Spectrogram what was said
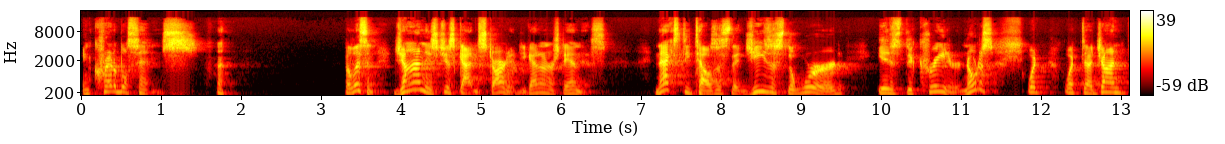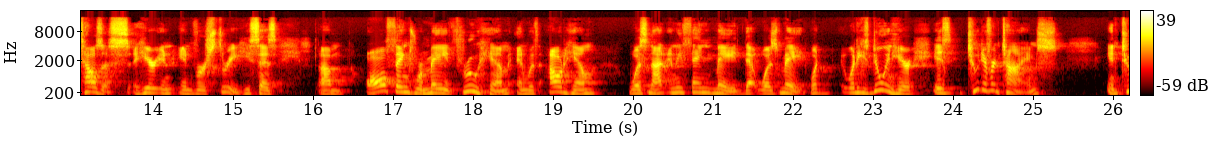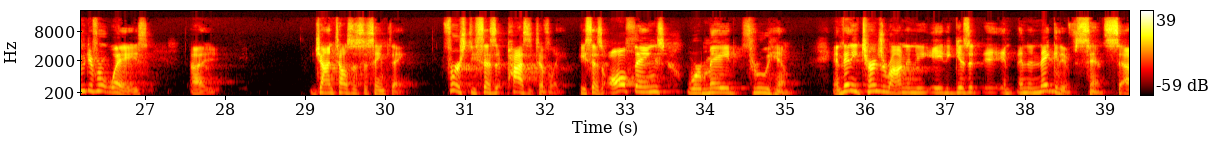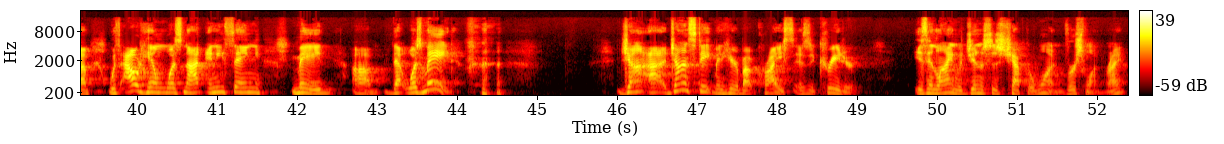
incredible sentence. but listen, John has just gotten started. You got to understand this. Next, he tells us that Jesus, the Word, is the creator. Notice what, what uh, John tells us here in, in verse 3. He says, um, all things were made through him, and without him was not anything made that was made. What, what he's doing here is two different times, in two different ways, uh, John tells us the same thing. First, he says it positively. He says, All things were made through him. And then he turns around and he, and he gives it in, in, a negative sense. Uh, without him was not anything made uh, that was made. John, uh, John's statement here about Christ as a creator is in line with Genesis chapter 1, verse 1, right?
